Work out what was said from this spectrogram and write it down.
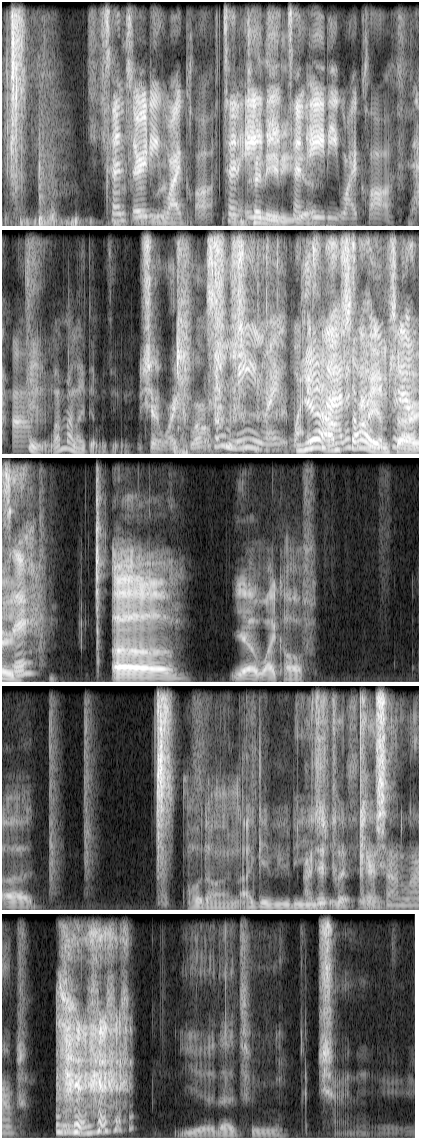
1030 good. White Cloth. 1080, 1080, 1080, yeah. White Cloth. Hey, Um, why am I like that with you? You said white claw. so mean, right? Why- Yeah, I'm that's sorry, I'm sorry. it? Um, yeah, Wyckoff. Uh, hold on, I'll give you the. I just put Kesson Lab. Yeah, that too. Chinese.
